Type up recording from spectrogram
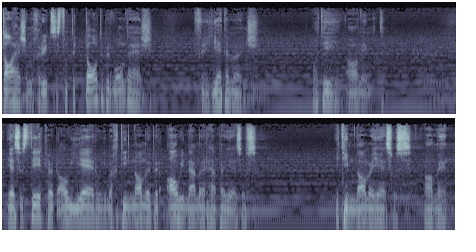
da hast im Kreuz, dass du den Tod überwunden hast, für jeden Menschen, der dich annimmt. Jesus, dir gehört alle Ehre und ich möchte deinen Namen über alle Namen erheben, Jesus. In deinem Namen, Jesus. Amen.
